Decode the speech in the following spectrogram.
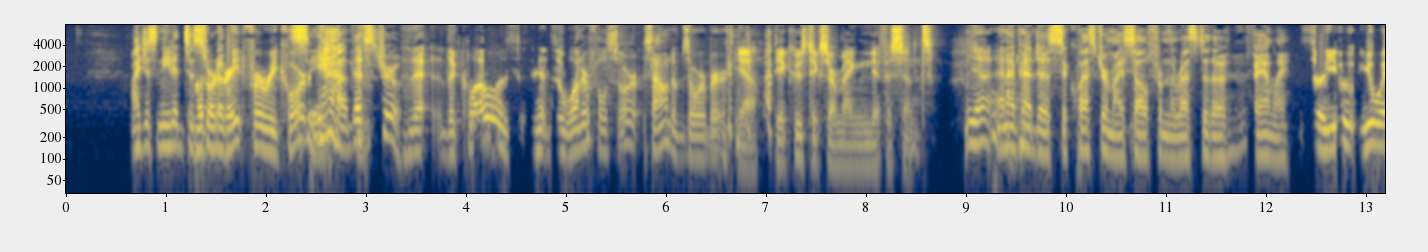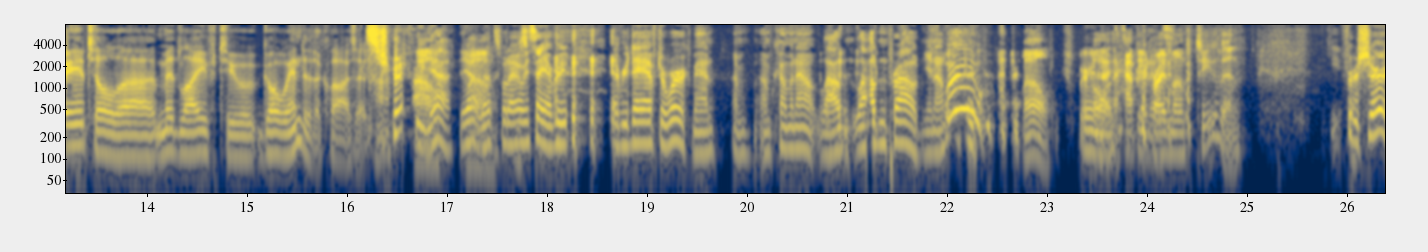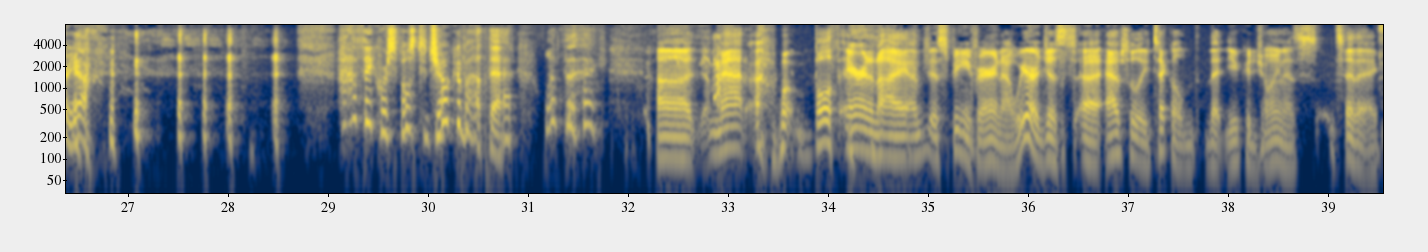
I just needed to But sort of great for recording. Yeah, that's true. the the close. It's a wonderful sor- sound absorber. Yeah, the acoustics are magnificent. Yeah, and I've had to sequester myself from the rest of the family. So you you wait till uh, midlife to go into the closet. It's Huh? true. Wow. Yeah, yeah. Wow. That's what I always say every every day after work, man. I'm I'm coming out loud, loud and proud. You know, Woo! Well, Very well, nice. happy Pride. Month to you then. for sure. Yeah. I don't think we're supposed to joke about that. What the heck? Uh, Matt, both Aaron and I, I'm just speaking for Aaron now. We are just uh, absolutely tickled that you could join us today.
